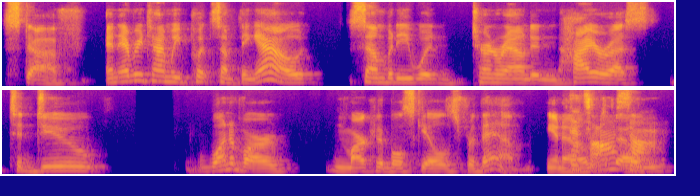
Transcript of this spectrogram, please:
stuff and every time we put something out somebody would turn around and hire us to do one of our marketable skills for them you know That's awesome.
